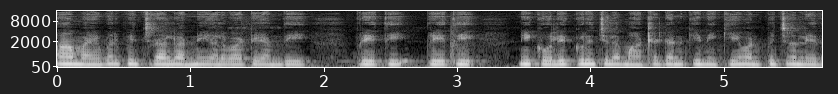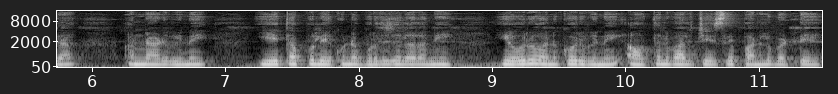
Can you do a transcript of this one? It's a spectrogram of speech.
ఆ మైమర్పించడాలు అన్నీ అలవాటే అంది ప్రీతి. ప్రీతి నీ కొలీగ్ గురించి ఇలా మాట్లాడడానికి నీకేం అనిపించడం లేదా? అన్నాడు వినయ్. ఏ తప్పు లేకుండా బురద జలాలని ఎవరూ అనుకోరు వినయ్. అవతల వాళ్ళు చేసే పనులు బట్టే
